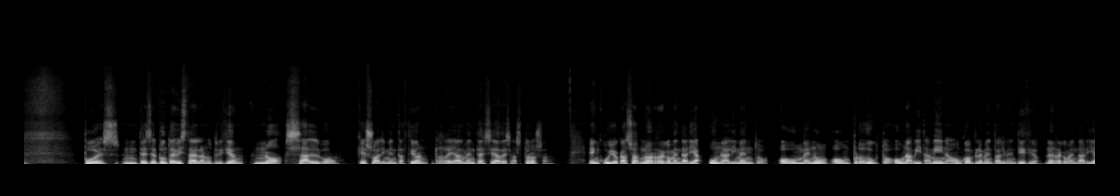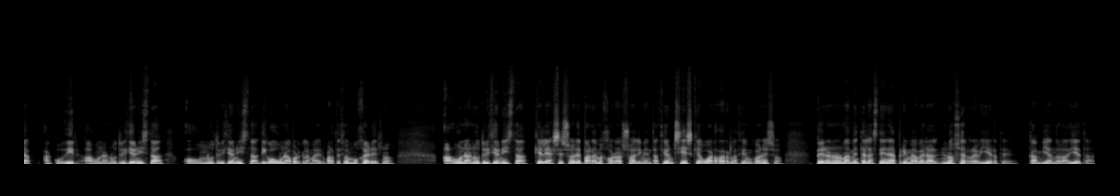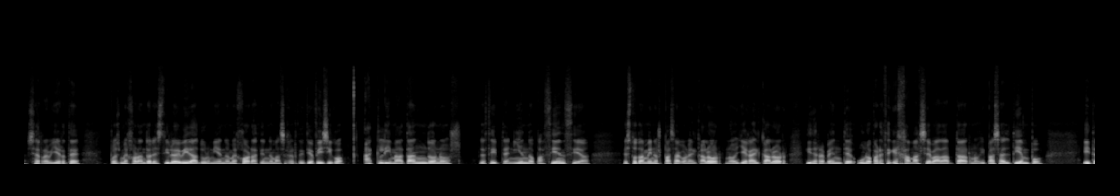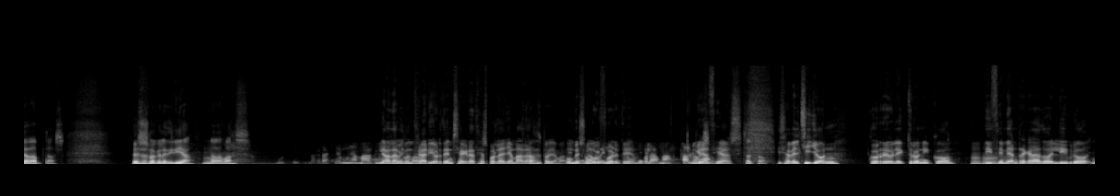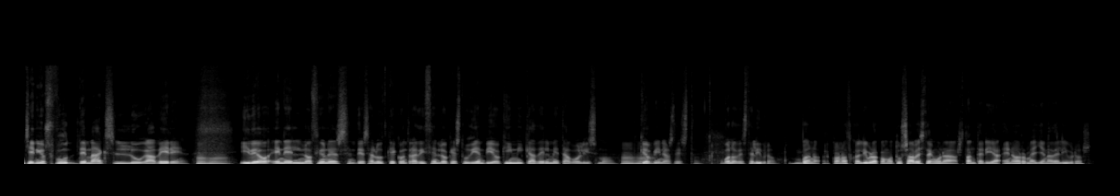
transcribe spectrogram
Pues mm, desde el punto de vista de la nutrición, no, salvo que su alimentación realmente sea desastrosa. En cuyo caso no recomendaría un alimento o un menú o un producto o una vitamina o un complemento alimenticio. Le recomendaría acudir a una nutricionista o un nutricionista, digo una porque la mayor parte son mujeres, ¿no? a una nutricionista que le asesore para mejorar su alimentación si es que guarda relación con eso. Pero normalmente la astenia primaveral no se revierte cambiando la dieta, se revierte pues mejorando el estilo de vida, durmiendo mejor, haciendo más ejercicio físico, aclimatándonos, es decir, teniendo paciencia. Esto también nos pasa con el calor, ¿no? Llega el calor y de repente uno parece que jamás se va a adaptar, ¿no? Y pasa el tiempo y te adaptas. Eso es lo que le diría, nada más. Muchísimas gracias, muy amable. Nada, al contrario, Hortensia, gracias por la llamada. Gracias por llamar. Un beso muy fuerte. Gracias. Chao, chao. Isabel Chillón, correo electrónico, dice, me han regalado el libro Genius Food de Max Lugavere. Y veo en él nociones de salud que contradicen lo que estudié en bioquímica del metabolismo. ¿Qué opinas de esto? Bueno, de este libro. Bueno, conozco el libro, como tú sabes, tengo una estantería enorme llena de libros.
